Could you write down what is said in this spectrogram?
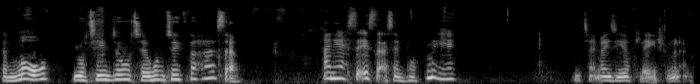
the more your teen daughter will do for herself. And yes, it is that simple. Come here. Me take Maisie off lead for a minute.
